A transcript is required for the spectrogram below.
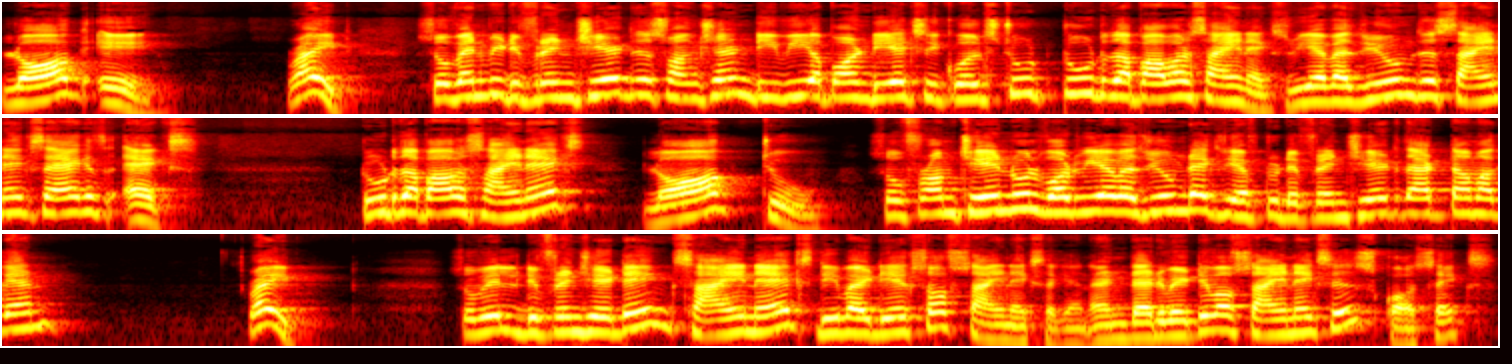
log a. Right? So when we differentiate this function dv upon dx equals to 2 to the power sine x. We have assumed this sine x as x. 2 to the power sine x log 2. So from chain rule what we have assumed x we have to differentiate that term again. Right. So we'll differentiating sine x d by dx of sine x again and derivative of sine x is cos x.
